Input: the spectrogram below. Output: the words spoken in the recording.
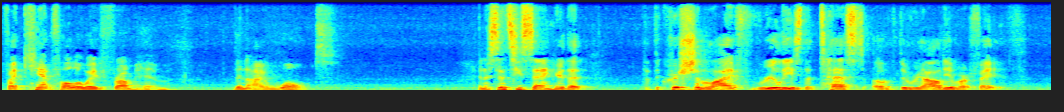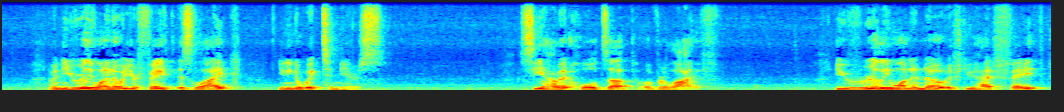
if I can't fall away from Him, then I won't. In a sense, He's saying here that, that the Christian life really is the test of the reality of our faith. I mean, you really want to know what your faith is like? You need to wait 10 years. See how it holds up over life you really want to know if you had faith,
